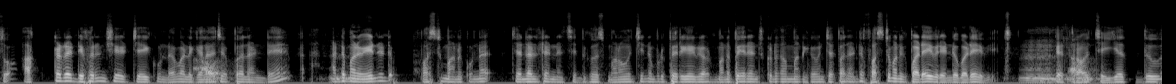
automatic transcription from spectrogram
సో అక్కడ డిఫరెన్షియేట్ చేయకుండా వాళ్ళకి ఎలా. చెప్పాలంటే అంటే మనం ఏంటంటే ఫస్ట్ మనకున్న జనరల్ టెండెన్సీ బికాస్ మనం వచ్చినప్పుడు పెరిగేది కాబట్టి మన పేరెంట్స్ కూడా మనకి ఏమని చెప్పాలంటే ఫస్ట్ మనకి పడేవి రెండు పడేవి. తర్వాత చెయ్యొద్దు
